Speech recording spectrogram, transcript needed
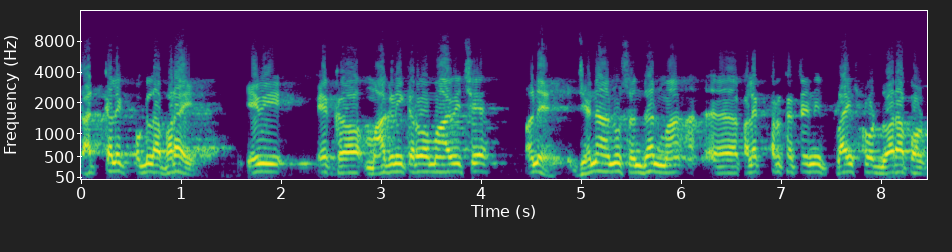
તાત્કાલિક પગલાં ભરાય એવી એક માગણી કરવામાં આવી છે અને જેના અનુસંધાનમાં કલેક્ટર કચેરીની ફ્લાઇંગ સ્કોડ દ્વારા પણ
